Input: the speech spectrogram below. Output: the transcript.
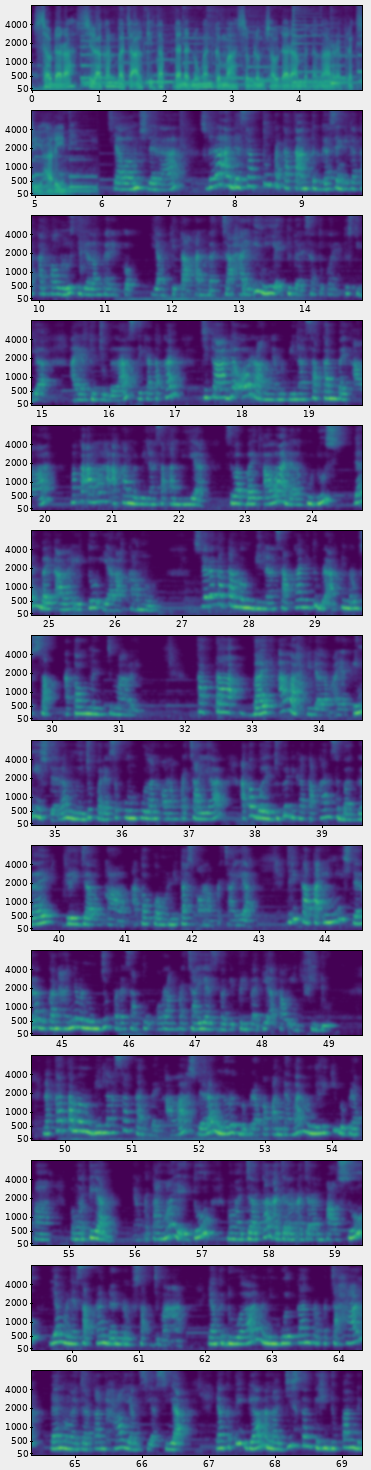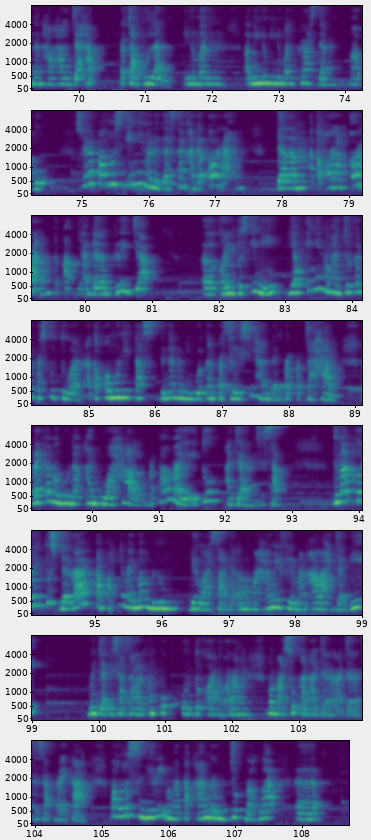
Saudara, silakan baca Alkitab dan Renungan Gemah sebelum saudara mendengar refleksi hari ini. Shalom saudara. Saudara ada satu perkataan tegas yang dikatakan Paulus di dalam perikop yang kita akan baca hari ini yaitu dari 1 Korintus 3 ayat 17 dikatakan jika ada orang yang membinasakan bait Allah maka Allah akan membinasakan dia sebab bait Allah adalah kudus dan bait Allah itu ialah kamu. Saudara kata membinasakan itu berarti merusak atau mencemari. Kata bait Allah di dalam ayat ini saudara menunjuk pada sekumpulan orang percaya atau boleh juga dikatakan sebagai gereja lokal atau komunitas orang percaya. Jadi kata ini saudara bukan hanya menunjuk pada satu orang percaya sebagai pribadi atau individu. Nah kata membinasakan bait Allah saudara menurut beberapa pandangan memiliki beberapa pengertian. Yang pertama yaitu mengajarkan ajaran-ajaran palsu yang menyesatkan dan merusak jemaat. Yang kedua, menimbulkan perpecahan dan mengajarkan hal yang sia-sia. Yang ketiga, menajiskan kehidupan dengan hal-hal jahat, percabulan, minuman eh, minum-minuman keras dan mabuk. Saudara Paulus ingin menegaskan ada orang dalam atau orang-orang tepatnya dalam gereja Eh, Korintus ini yang ingin menghancurkan persekutuan atau komunitas dengan menimbulkan perselisihan dan perpecahan. Mereka menggunakan dua hal. Yang pertama yaitu ajaran sesat. Jemaat Korintus, saudara, tampaknya memang belum dewasa dalam memahami firman Allah. Jadi menjadi sasaran empuk untuk orang-orang memasukkan ajaran-ajaran sesat mereka. Paulus sendiri mengatakan merujuk bahwa uh,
